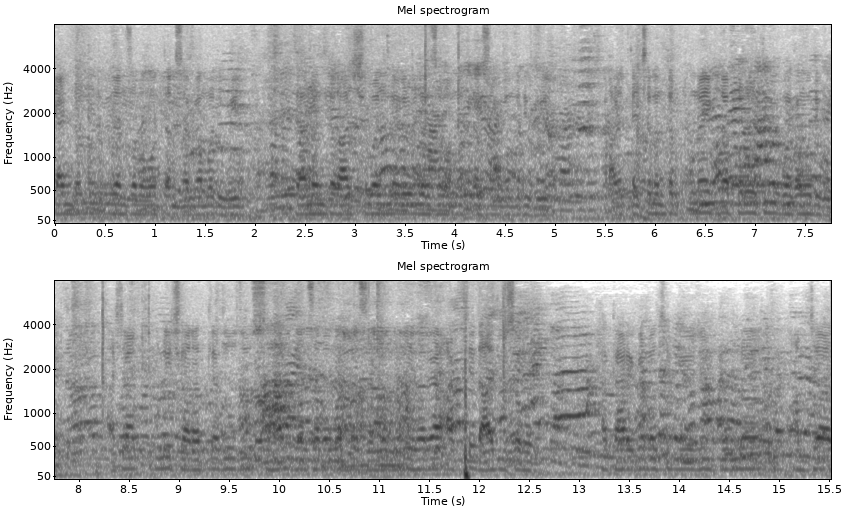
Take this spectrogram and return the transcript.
कॅन्टोन्मेंट विधानसभा मतदारसंघामध्ये होईल. त्यानंतर आज शिवाजीनगर विधानसभा मतदारसंघामध्ये होईल. आणि त्याच्यानंतर पुन्हा एकदा पर्वती विभागामध्ये होईल. अशा पुणे शहरातल्या जवळजवळ सहा विधानसभा मतदारसंघामध्ये येणाऱ्या आठ ते दहा दिवसामध्ये हा कार्यक्रमाचं नियोजन पूर्ण आमच्या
